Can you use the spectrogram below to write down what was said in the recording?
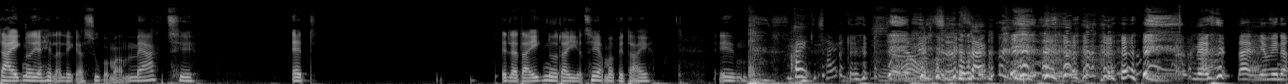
der er ikke noget, jeg heller lægger super meget mærke til, at eller der er ikke noget, der irriterer mig ved dig. Øhm, Ej, tak. Men nej, jeg mener,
